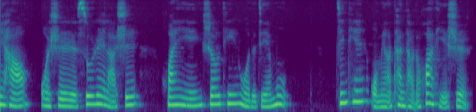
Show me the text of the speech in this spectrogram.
你好，我是苏瑞老师，欢迎收听我的节目。今天我们要探讨的话题是：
